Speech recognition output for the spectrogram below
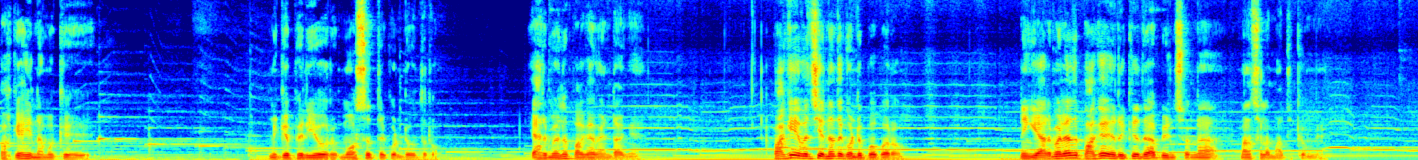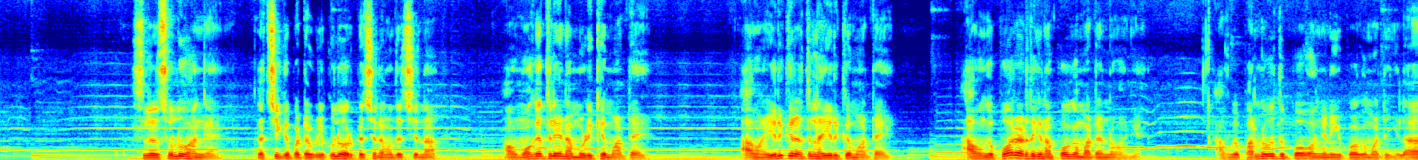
பகை நமக்கு மிகப்பெரிய ஒரு மோசத்தை கொண்டு வந்துடும் யார் மேலே பகை வேண்டாங்க? பகையை வச்சு என்னத்தை கொண்டு போக போகிறோம் நீங்கள் யார் மேலேயாவது பகை இருக்குது அப்படின்னு சொன்னால் மனசில் மாற்றிக்கோங்க சிலர் சொல்லுவாங்க ரசிக்கப்பட்டவங்களுக்குள்ள ஒரு பிரச்சனை வந்துச்சுன்னா அவன் முகத்திலே நான் முழிக்க மாட்டேன். அவன் இருக்கிற இடத்துல நான் இருக்க மாட்டேன். அவங்க போகிற இடத்துக்கு நான் போக மாட்டேன்னுவாங்க. அவங்க பரலோகத்துக்கு போவாங்க நீங்கள் போக மாட்டீங்களா?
